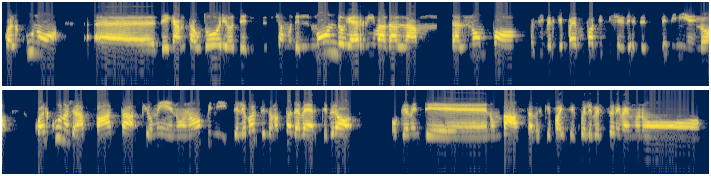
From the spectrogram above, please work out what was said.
qualcuno eh, dei cantautori o de, diciamo, del mondo che arriva dalla, dal non po', così perché poi è un po' difficile de, de, definirlo, qualcuno ce l'ha fatta più o meno, no? Quindi delle porte sono state aperte, però ovviamente non basta, perché poi se quelle persone vengono,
